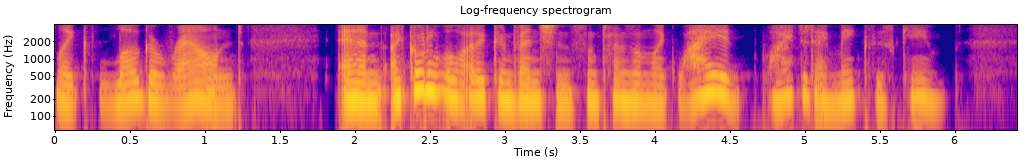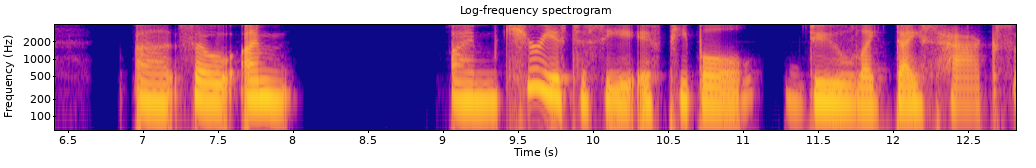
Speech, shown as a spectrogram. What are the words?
like lug around. And I go to a lot of conventions. Sometimes I'm like, why? Why did I make this game? Uh, so I'm I'm curious to see if people do like dice hacks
